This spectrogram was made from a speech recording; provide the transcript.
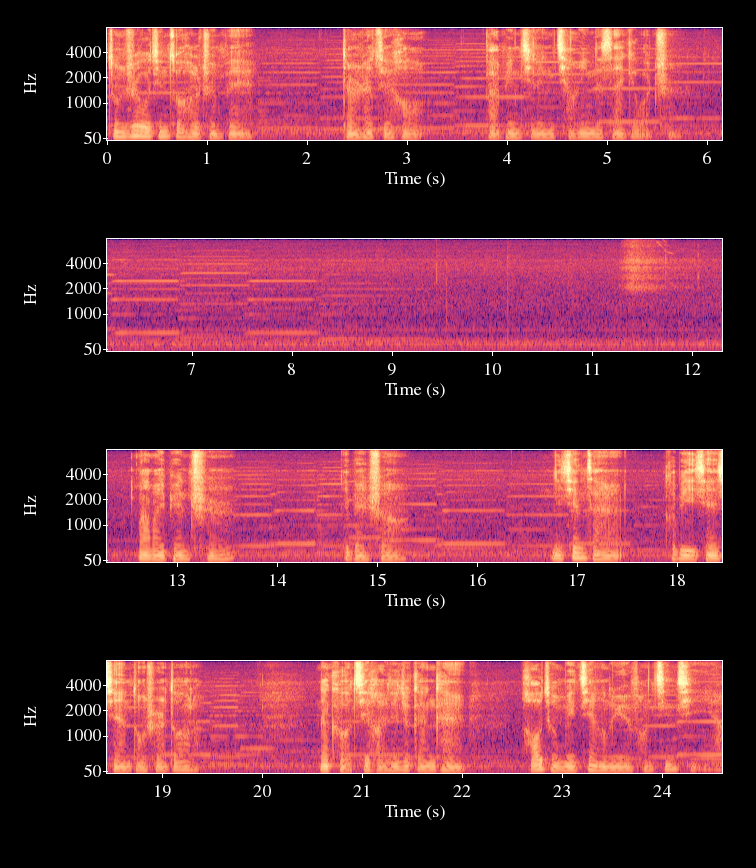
总之我已经做好了准备等着她最后把冰淇淋强硬的塞给我吃。妈妈一边吃一边说你现在可比以前显得懂事多了。”那口气好像就感慨好久没见过的远方亲戚一样。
